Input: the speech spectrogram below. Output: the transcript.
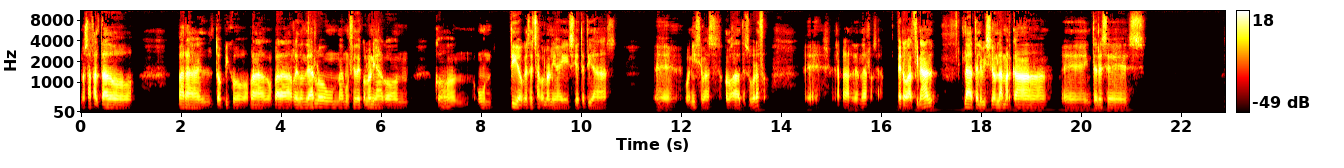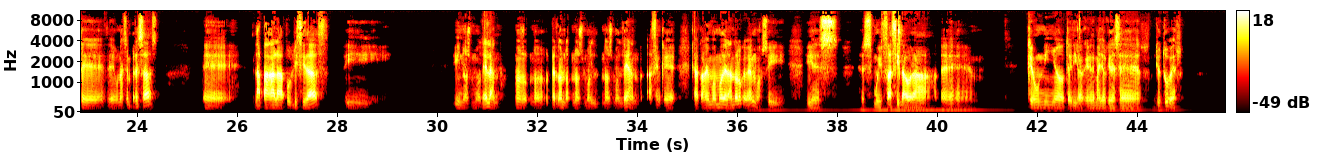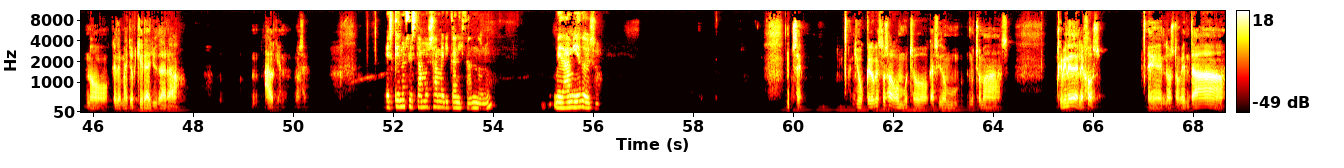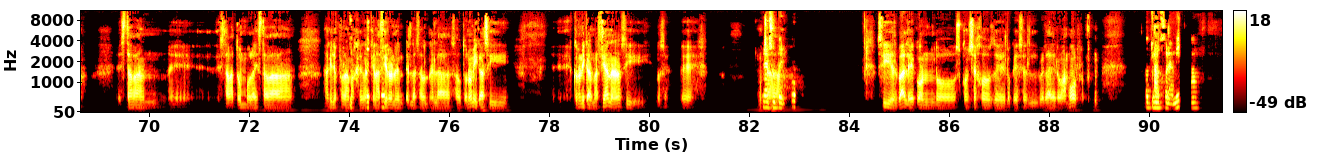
Nos ha faltado para el tópico, para, para redondearlo, un anuncio de colonia con, con un tío que se echa colonia y siete tías eh, buenísimas colgadas de su brazo. Eh, era para redondearlo, o sea. Pero al final, la televisión la marca eh, intereses de, de, unas empresas, eh, la paga la publicidad y, y nos modelan nos, no, perdón, nos, nos moldean, hacen que, que, acabemos modelando lo que vemos y, y es, es muy fácil ahora eh, que un niño te diga que de mayor quiere ser youtuber, no que de mayor quiere ayudar a, a alguien, no sé. Es que nos estamos americanizando, ¿no? Me da miedo eso. No sé. Yo creo que esto es algo mucho, que ha sido mucho más, que viene de lejos. En los 90 estaban, eh, estaba Tómbola, estaba aquellos programas que, que nacieron en, en, las, en, las, autonómicas y eh, crónicas marcianas y no sé. Eh, mucha... La super Sí, el vale con los consejos de lo que es el verdadero amor. O tu mejor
